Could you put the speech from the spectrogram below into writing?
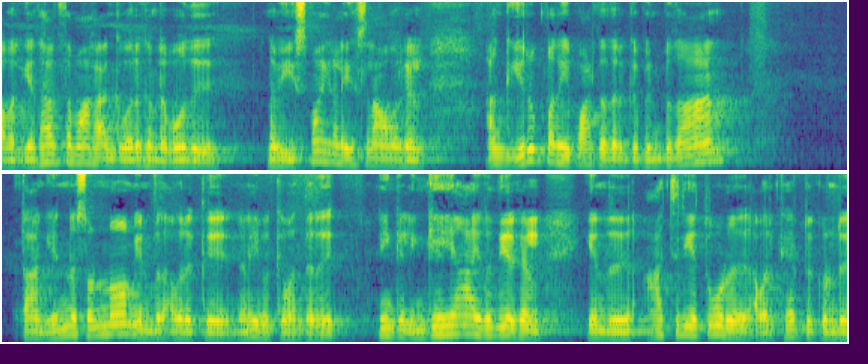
அவர் யதார்த்தமாக அங்கு வருகின்ற போது நபி இஸ்மாயில் அலி இஸ்லாம் அவர்கள் அங்கு இருப்பதை பார்த்ததற்கு பின்புதான் தான் என்ன சொன்னோம் என்பது அவருக்கு நினைவுக்கு வந்தது. நீங்கள் இங்கேயா இருந்தீர்கள் என்று ஆச்சரியத்தோடு அவர் கேட்டுக்கொண்டு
